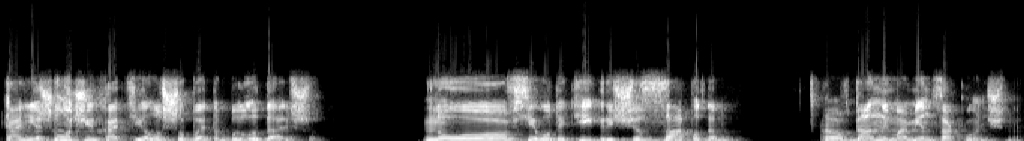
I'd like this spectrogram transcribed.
Конечно, очень хотелось, чтобы это было дальше. Но все вот эти игрища с Западом э, в данный момент закончены.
